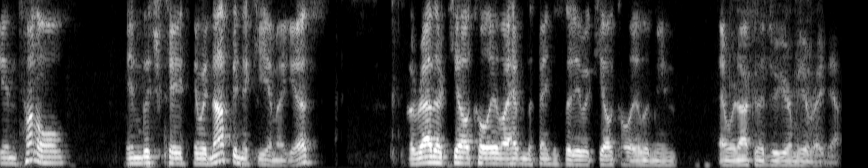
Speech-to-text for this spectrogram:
in tunnels, in which case they would not be nikiim, I guess. But rather kiel kol ela. I haven't the faintest idea what kiel kol ela means, and we're not going to do Yirmiyah right now.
